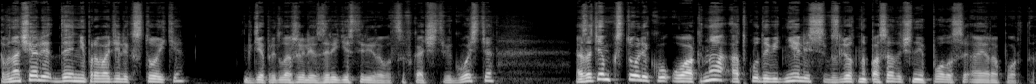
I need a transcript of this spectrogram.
Вначале Дэнни проводили к стойке, где предложили зарегистрироваться в качестве гостя, а затем к столику у окна, откуда виднелись взлетно-посадочные полосы аэропорта.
